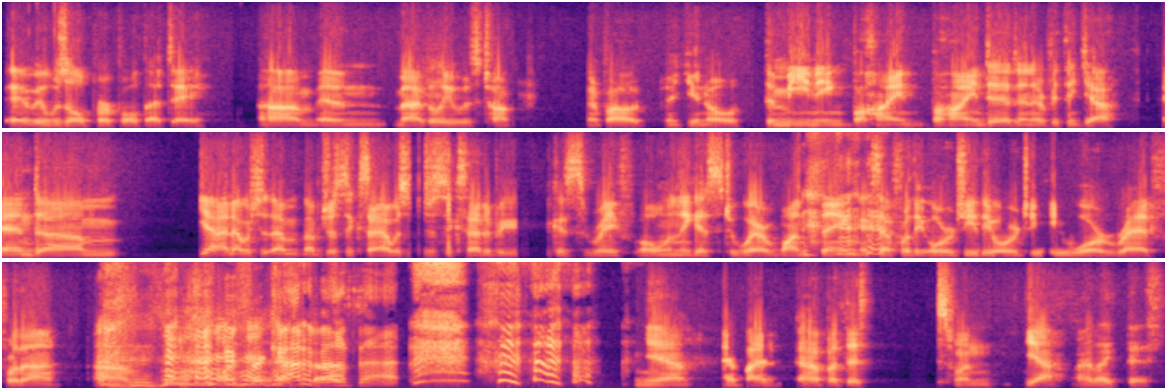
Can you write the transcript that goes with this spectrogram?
it, it was all purple that day, um, and Magali was talking about you know the meaning behind behind it and everything, yeah, and um, yeah, and I was just, I'm, I'm just excited. I was just excited because Rafe only gets to wear one thing, except for the orgy. The orgy he wore red for that. Um, I forgot about that. Yeah, uh, but uh, but this this one, yeah, I like this.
